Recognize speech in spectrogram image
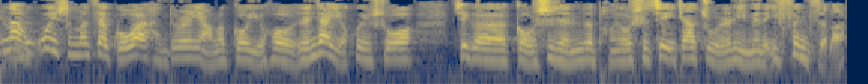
那为什么在国外很多人养了狗以后，人家也会说这个狗是人的朋友，是这一家主人里面的一份子了？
